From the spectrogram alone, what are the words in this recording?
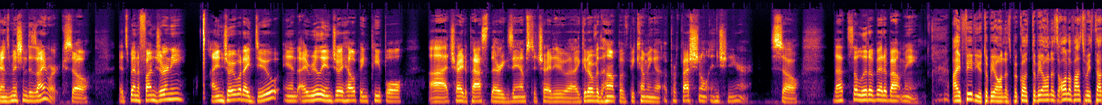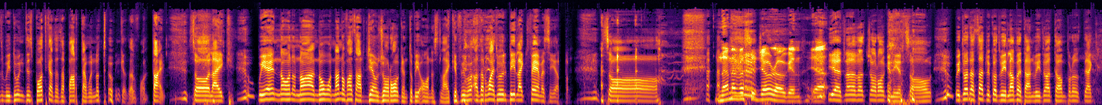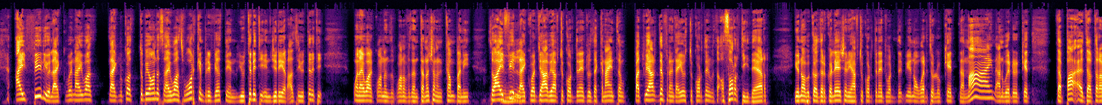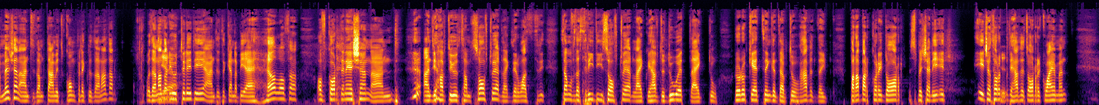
transmission design work. So it's been a fun journey. I enjoy what I do, and I really enjoy helping people uh, try to pass their exams to try to uh, get over the hump of becoming a, a professional engineer. So that's a little bit about me. I feel you to be honest, because to be honest, all of us we started we doing this podcast as a part time. We're not doing it as a full time. So like we ain't no no no no none of us are Joe, Joe Rogan to be honest. Like if we were otherwise we'll be like famous here. So none of us are Joe Rogan. Yeah. Yeah, none of us Joe Rogan here. So we do that because we love it and we do it um, to improve. Like I feel you like when I was like because to be honest, I was working previously in utility engineer as a utility when I work one of the, one of the international company. So I mm-hmm. feel like what job we have to coordinate with the client, but we are different. I used to coordinate with the authority there, you know, because the regulation you have to coordinate with the, you know where to locate the line and where to locate the the transmission, and sometimes it's conflict with another with another yeah. utility and it's going to be a hell of a, of coordination and and you have to use some software like there was three, some of the 3d software like we have to do it like to relocate things and to have it the proper corridor especially each each authority has its own requirement.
